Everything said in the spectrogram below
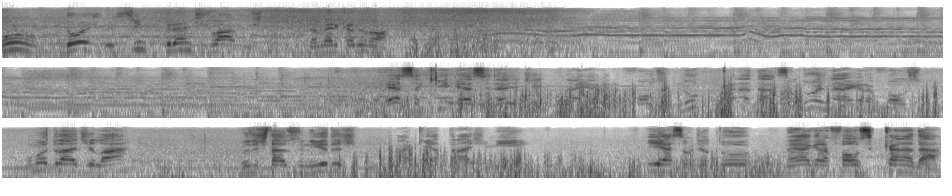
Um, dois dos cinco grandes lagos da América do Norte. Essa aqui é a cidade de Niagara Falls, no Canadá. São duas Niagara Falls. Uma do lado de lá, nos Estados Unidos, aqui atrás de mim. E essa onde eu tô, Niagara Falls, Canadá.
